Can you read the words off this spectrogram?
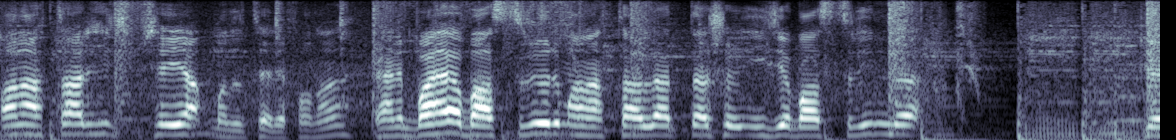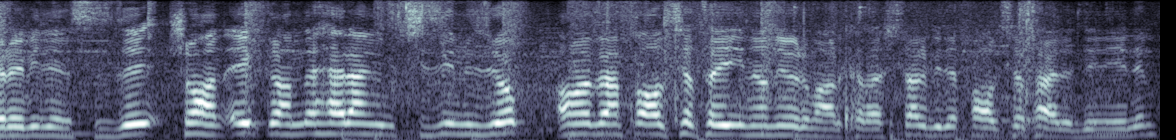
Anahtar hiçbir şey yapmadı telefona. Yani bayağı bastırıyorum anahtarla hatta şöyle iyice bastırayım da görebilin siz de. Şu an ekranda herhangi bir çizimimiz yok ama ben falçataya inanıyorum arkadaşlar. Bir de falçatayla deneyelim.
